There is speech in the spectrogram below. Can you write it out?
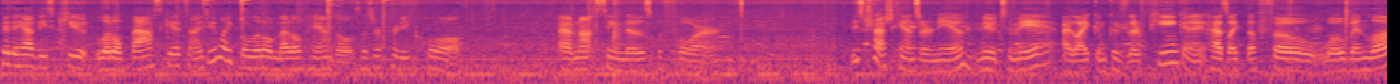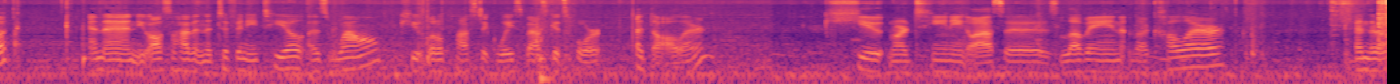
Here they have these cute little baskets. I do like the little metal handles. Those are pretty cool. I have not seen those before. These trash cans are new, new to me. I like them because they're pink and it has like the faux woven look. And then you also have it in the Tiffany teal as well. Cute little plastic waste baskets for a dollar. Cute martini glasses. Loving the color. And they're,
